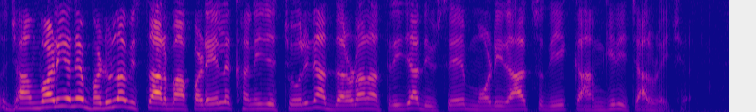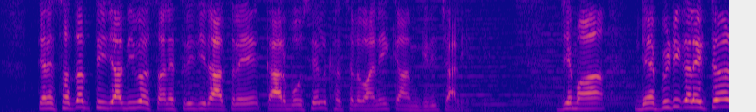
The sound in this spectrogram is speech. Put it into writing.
તો જામવાડી અને ભડુલા વિસ્તારમાં પડેલ ખનીજ ચોરીના દરોડાના ત્રીજા દિવસે મોડી રાત સુધી કામગીરી ચાલુ રહી છે. ત્યારે સતત ત્રીજા દિવસ અને ત્રીજી રાત્રે કાર્બોસેલ ખસેડવાની કામગીરી ચાલી હતી. જેમાં ડેપ્યુટી કલેક્ટર,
